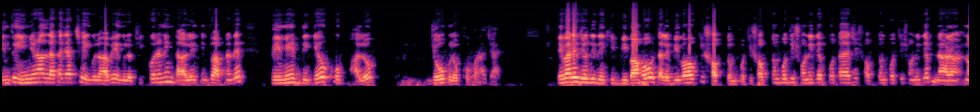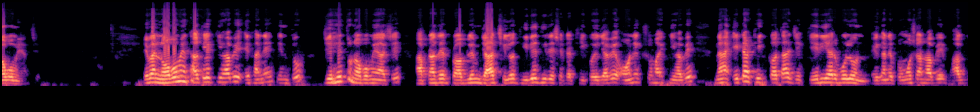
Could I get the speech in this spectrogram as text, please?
কিন্তু ইন জেনারেল দেখা যাচ্ছে এগুলো হবে, এগুলো ঠিক করে নিন, তাহলে কিন্তু আপনাদের প্রেমের দিকেও খুব ভালো যোগ লক্ষ্য করা যায়। এবারে যদি দেখি বিবাহ, তাহলে বিবাহ কি? সপ্তম পতি। সপ্তম পতি শনিদেব কোথায় আছে? সপ্তম পতি শনিদেব নবমে আছে। এবার নবমে থাকলে কি হবে? এখানে কিন্তু যেহেতু নবমে আছে, আপনাদের প্রবলেম যা ছিল, ধীরে ধীরে সেটা ঠিক হয়ে যাবে। অনেক সময় কি হবে? না, এটা ঠিক কথা যে কেরিয়ার বলুন, এখানে প্রমোশন হবে, ভাগ্য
